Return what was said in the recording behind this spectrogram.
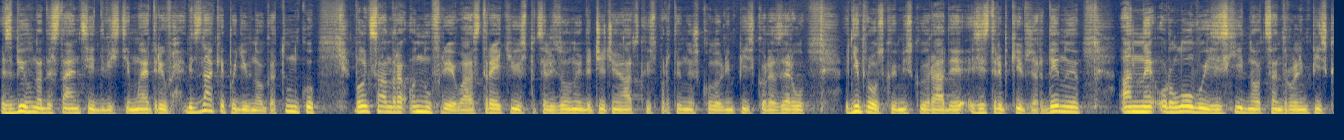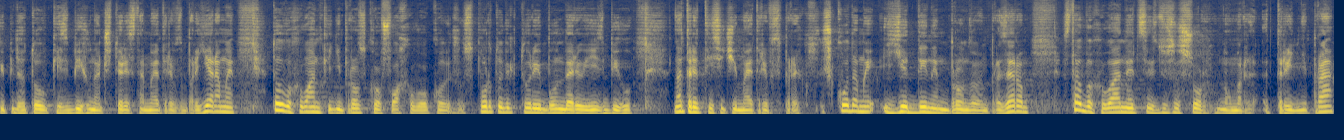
з бігу на дистанції 200 метрів. Відзнаки подібного гатунку в Олександра Онуфрієва з третьої спеціалізованої дитячо-юнацької спортивної школи Олімпійського резерву Дніпровської міської ради зі стрибків жердиною, Анни Орлової зі східного центру олімпійської підготовки з бігу на 400 метрів з бар'єрами, та вихованки Дніпровського фахового коледжу спорту Вікторії Бондаревої з бігу на 3000 метрів з перешкодами. Єдиним бронзовим призером став вихованець з Дюсешор номер 3 Дніпра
